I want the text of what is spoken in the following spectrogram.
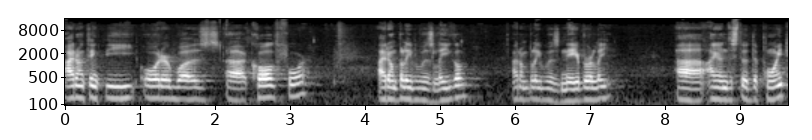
I don't think the order was uh, called for. I don't believe it was legal. I don't believe it was neighborly. Uh, I understood the point,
